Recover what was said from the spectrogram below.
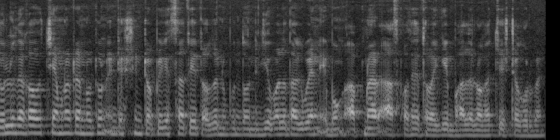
চলুন দেখা হচ্ছে আমরা একটা নতুন ইন্টারেস্টিং টপিকের সাথে। ততদিন পর্যন্ত নিজে ভালো থাকবেন এবং আপনার আশপাশে সবাইকে ভালো রাখার চেষ্টা করবেন।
